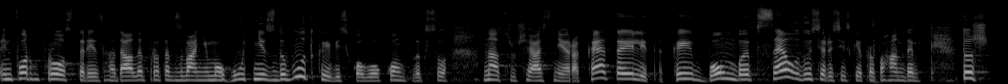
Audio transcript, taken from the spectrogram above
інформпросторі згадали про так звані могутні здобутки військового комплексу надсучасні ракети, літаки, бомби все у дусі російської пропаганди. Тож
